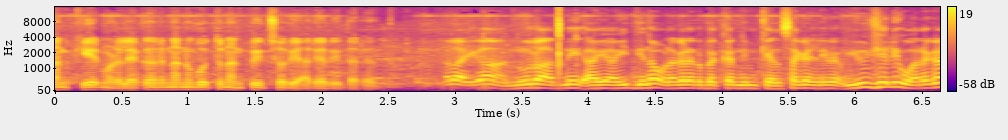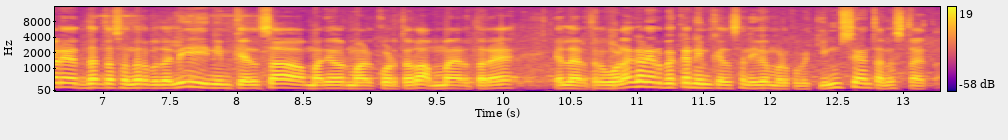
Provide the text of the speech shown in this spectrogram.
ನಾನು ಕೇರ್ ಮಾಡಲ್ಲ. ಯಾಕಂದರೆ ನನಗೆ ಗೊತ್ತು ನಾನು ಪ್ರೀತಿಸೋರು ಯಾರ್ಯಾರು ಇದ್ದಾರೆ ಅಂತ. ಅಲ್ಲ, ಈಗ ನೂರ ಹದಿನೈದು ಐದು ದಿನ ಒಳಗಡೆ ಇರ್ಬೇಕಾದ್ರೆ ನಿಮ್ಮ ಕೆಲಸಗಳು ನೀವೇ. ಯೂಶಲಿ ಹೊರಗಡೆ ಇದ್ದಂಥ ಸಂದರ್ಭದಲ್ಲಿ ನಿಮ್ಮ ಕೆಲಸ ಮನೆಯವ್ರು ಮಾಡ್ಕೊಡ್ತಾರೋ, ಅಮ್ಮ ಇರ್ತಾರೆ, ಎಲ್ಲ ಇರ್ತಾರೆ. ಒಳಗಡೆ ಇರ್ಬೇಕಾದ್ರೆ ನಿಮ್ಮ ಕೆಲಸ ನೀವೇ ಮಾಡ್ಕೋಬೇಕು. ಹಿಂಸೆ ಅಂತ ಅನಿಸ್ತಾ ಇತ್ತು?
